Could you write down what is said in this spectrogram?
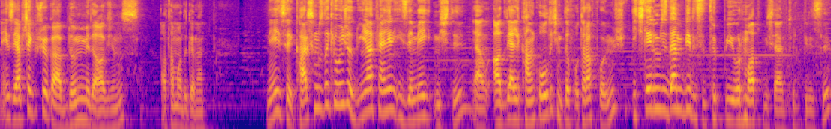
Neyse yapacak bir şey yok abi. Dönmedi avcımız. Atamadık hemen. Neyse karşımızdaki oyuncu da dünya finallerini izlemeye gitmişti. Yani Adriel kanka olduğu için bir de fotoğraf koymuş. İçlerimizden birisi Türk bir yorum atmış yani Türk birisi.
